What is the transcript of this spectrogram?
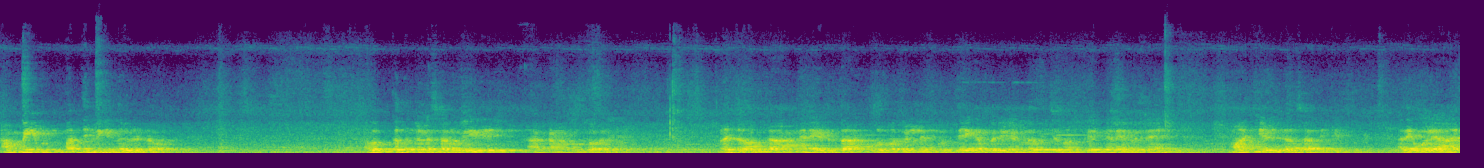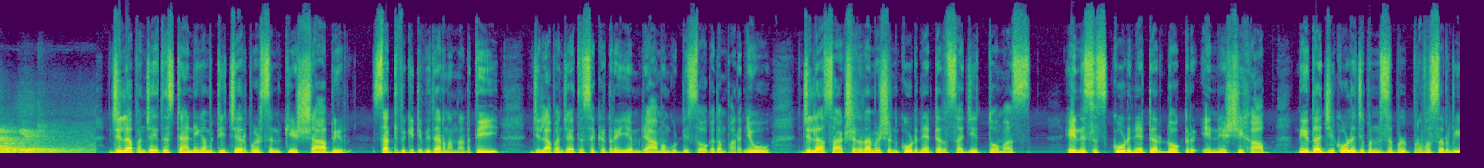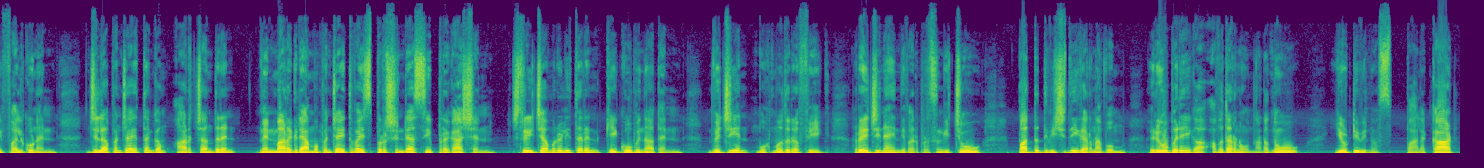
അമ്മയും മദ്യപിക്കുന്നവരുണ്ടാവും. അതൊക്കെ നിങ്ങളുടെ സർവേയിൽ ആ കണക്ക് വരണം എന്നിട്ട് നമുക്ക് അങ്ങനെ എടുത്ത കുടുംബങ്ങളിലെ പ്രത്യേക പരിഗണന വെച്ച് നമുക്ക് എങ്ങനെ അവരെ മാറ്റിയെടുക്കാൻ സാധിക്കും. അതേപോലെ ആരോഗ്യം. ജില്ലാ panchayat standing committee chairperson K Shabir certificate വിതരണം നടത്തി. ജില്ലാ പഞ്ചായത്ത് സെക്രട്ടറി എം രാമൻകുട്ടി സ്വാഗതം പറഞ്ഞു. ജില്ലാ സാക്ഷരതാ mission coordinator Sajeeth Thomas N S S coordinator doctor N A Shihab Netaji college principal professor V Phalgunan ജില്ലാ പഞ്ചായത്ത് അംഗം ആർ ചന്ദ്രൻ നെന്മാറ ഗ്രാമപഞ്ചായത്ത് vice president C Prakashan Sreeja Muralidharan K Gopinathan Vijayan Muhammad Rafeeq Regina എന്നിവർ പ്രസംഗിച്ചു. പദ്ധതി വിശദീകരണവും രൂപരേഖ അവതരണവും നടന്നു. U T V news Palakkad.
